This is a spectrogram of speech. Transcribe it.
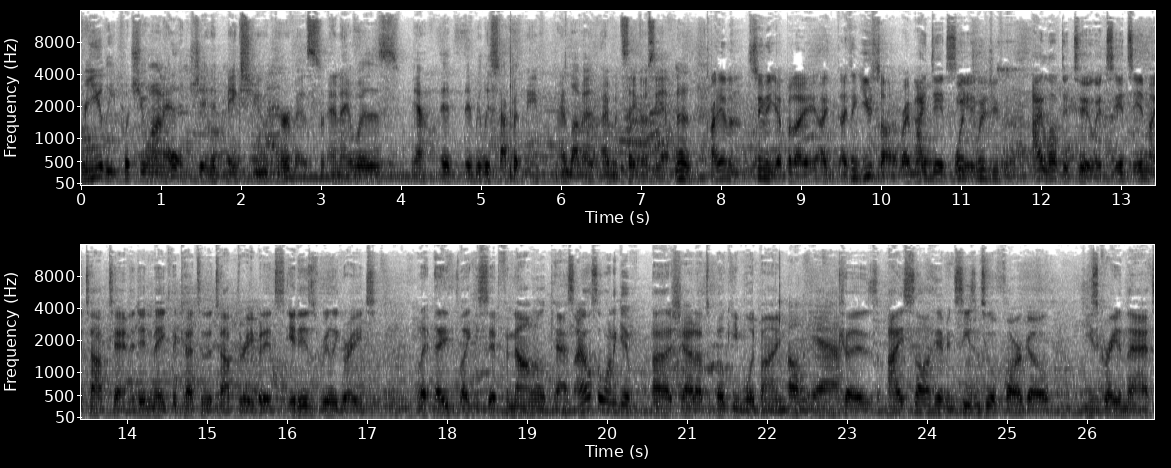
really puts you on edge and it makes you nervous. And it was, yeah, it, it really stuck with me. I love it. I would say go see it. I haven't seen it yet, but I, I, I think you saw it, right? Mo? I did see what, it. What did you think? I loved it too. It's it's in my top ten. It didn't make the cut to the top three, but it's it is really great. Like, like you said, phenomenal cast. I also want to give a shout out to Bokeem Woodbine. Oh, yeah. because I saw him in season two of Fargo. He's great in that.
